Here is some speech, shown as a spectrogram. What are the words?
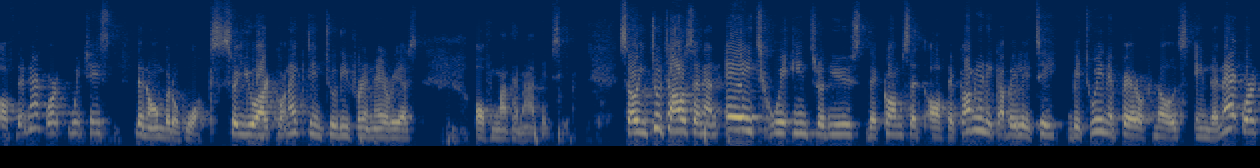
of the network, which is the number of walks. So you are connecting two different areas of mathematics here. So in 2008, we introduced the concept of the communicability between a pair of nodes in the network,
